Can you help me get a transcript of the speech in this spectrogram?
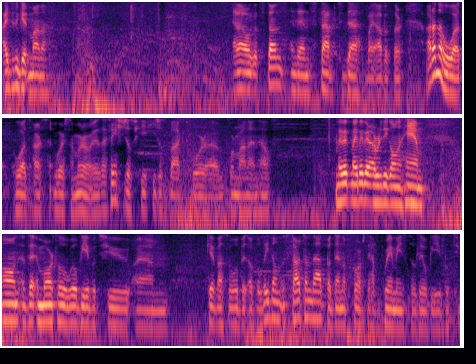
I didn't get mana. And I got stunned and then stabbed to death by Abathur. I don't know what what where Samuro is. I think she just he, he just backed for um, for mana and health. Maybe maybe they're already going ham on the immortal. Will be able to um, give us a little bit of a lead on the start on that, but then of course they have Greymane, so they'll be able to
